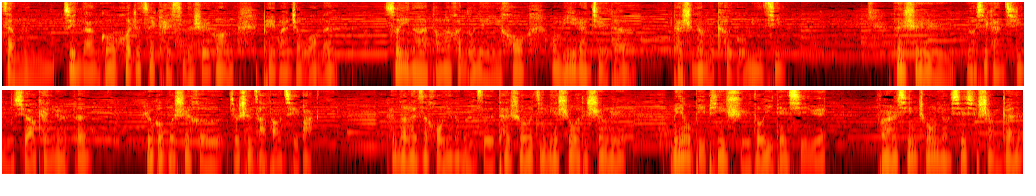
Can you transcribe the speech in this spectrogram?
在我们最难过或者最开心的时光，陪伴着我们。所以呢，到了很多年以后，我们依然觉得他是那么刻骨铭心。但是有些感情需要看缘分，如果不适合，就趁早放弃吧。看到来自红颜的文字，他说：“今天是我的生日，没有比平时多一点喜悦，反而心中有些许伤感。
